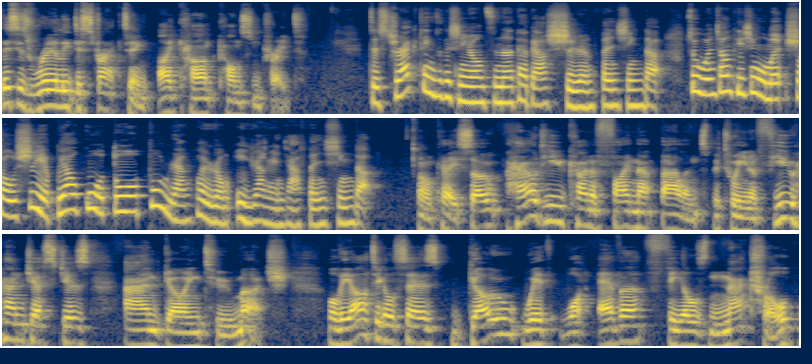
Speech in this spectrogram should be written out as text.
this is really distracting. I can't concentrate Distracting 这个形容词呢，代表使人分心的，所以文章提醒我们，手势也不要过多，不然会容易让人家分心的。 Okay, so how do you kind of find that balance between a few hand gestures and going too much? Well, the article says go with whatever feels natural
